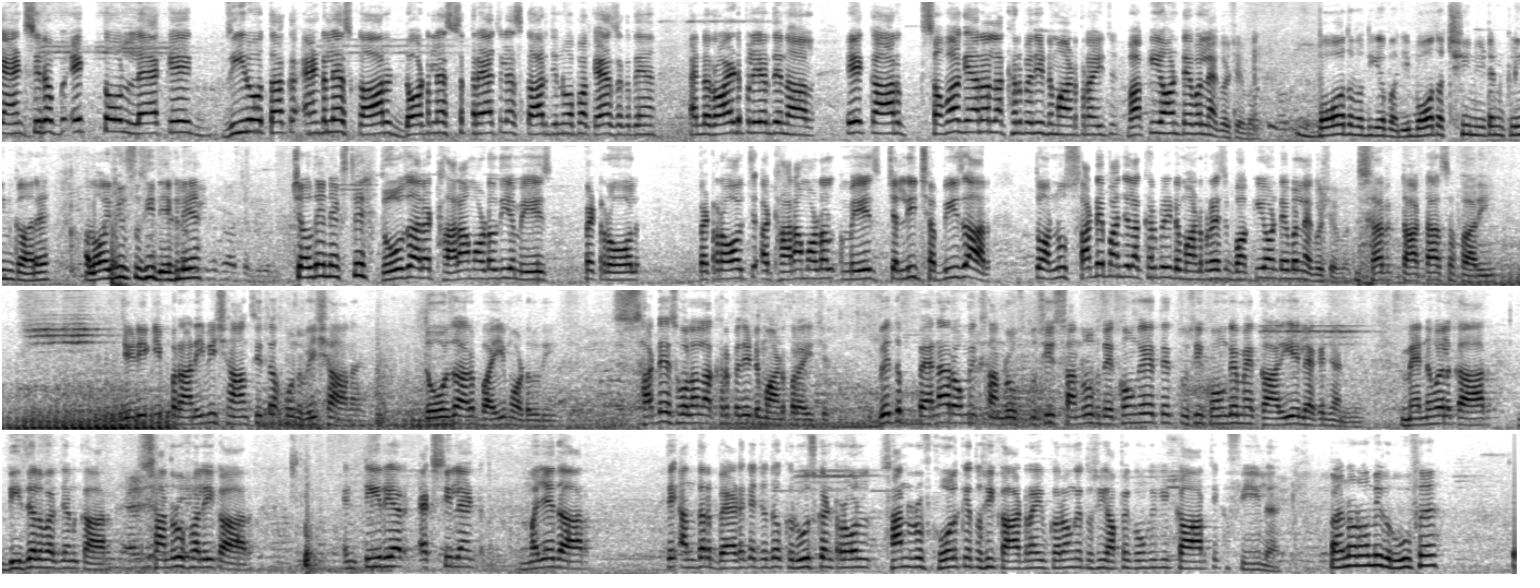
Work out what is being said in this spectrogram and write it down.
ਘੈਂਟ ਸਿਰਫ 1 ਤੋਂ ਲੈ ਕੇ 0 ਤੱਕ ਐਂਡਲੈਸ ਕਾਰ ਡਾਟਲੈਸ ਸਕ੍ਰੈਚਲੈਸ ਕਾਰ ਜਿਹਨੂੰ ਆਪਾਂ ਕਹਿ ਸਕਦੇ ਹਾਂ ਐਂਡਰੋਇਡ ਪਲੇਅਰ ਦੇ ਨਾਲ। ਇਹ ਕਾਰ ਸਵਾ 11 ਲੱਖ ਰੁਪਏ ਦੀ ਡਿਮਾਂਡ ਪ੍ਰਾਈਸ ਬਾਕੀ ਔਨ ਟੇਬਲ ਨੈਗੋਸ਼ੀਏਬਲ ਬਹੁਤ ਵਧੀਆ ਭਾਜੀ ਬਹੁਤ ਅੱਛੀ ਨੀਟ ਐਂਡ ਕਲੀਨ ਕਾਰ ਹੈ। ਅਲੋਏ ਵੀਲਸ ਤੁਸੀਂ ਦੇਖ ਲਿਆ ਚਲਦੇ ਨੈਕਸਟ 2018 ਮਾਡਲ ਦੀ ਅਮੇਜ਼ ਪੈਟਰੋਲ ਪੈਟਰੋਲ ਚ 18 ਮਾਡਲ ਅਮੇਜ਼ ਚੱਲੀ 26000 ਤੁਹਾਨੂੰ 5.5 ਲੱਖ ਰੁਪਏ ਦੀ ਡਿਮਾਂਡ ਪ੍ਰਾਈਸ ਬਾਕੀ on table negotiable sir Tata Safari ਜਿਹੜੀ ਕਿ ਪੁਰਾਣੀ ਵੀ ਸ਼ਾਨ ਸੀ ਤਾਂ ਹੁਣ ਵੀ ਸ਼ਾਨ ਹੈ। 2022 ਮਾਡਲ ਦੀ 16.5 ਲੱਖ ਰੁਪਏ ਦੀ ਡਿਮਾਂਡ ਪ੍ਰਾਈਸ ਚ। ਵਿਦ ਪੈਨਾਰੋਮਿਕ ਸਨਰੂਫ ਤੁਸੀਂ ਸਨਰੂਫ ਦੇਖੋਗੇ ਤੇ ਤੁਸੀਂ ਕਹੋਗੇ, ਮੈਂ ਕਾਰ ਹੀ ਇਹ ਲੈ ਕੇ ਜਾਣੀ ਹੈ। Manual car diesel version car sunroof ਵਾਲੀ ਕਾਰ ਇੰਟੀਰੀਅਰ ਐਕਸੀਲੈਂਟ ਮਜ਼ੇਦਾਰ। ਤੇ ਅੰਦਰ ਬੈਠ ਕੇ ਜਦੋਂ ਕਰੂਜ਼ ਕੰਟਰੋਲ ਸਨਰੂਫ ਖੋਲ ਕੇ ਤੁਸੀਂ ਕਾਰ ਡਰਾਈਵ ਕਰੋਗੇ ਤੁਸੀਂ ਆਪੇ ਕਹੋਗੇ ਕਿ ਕਾਰ 'ਚ ਇੱਕ ਫੀਲ ਹੈ। ਪੈਨੋਰਾਮਿਕ ਰੂਫ ਹੈ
